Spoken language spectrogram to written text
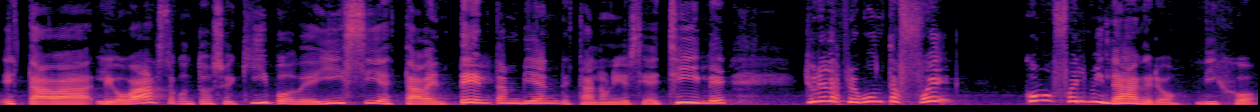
Estaba Leo Basso con todo su equipo de ICI, estaba Entel también, estaba la Universidad de Chile. Y una de las preguntas fue, ¿cómo fue el milagro? Dijo,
